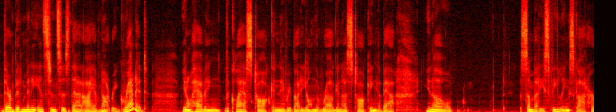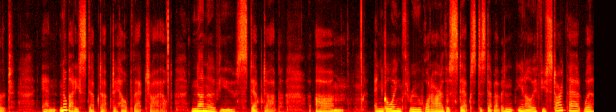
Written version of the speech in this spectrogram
there have been many instances that I have not regretted, you know, having the class talk and everybody on the rug and us talking about, you know, somebody's feelings got hurt and nobody stepped up to help that child. None of you stepped up. Um, and going through what are the steps to step up. And, you know, if you start that with,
